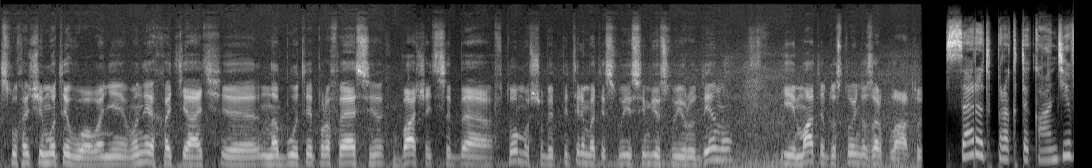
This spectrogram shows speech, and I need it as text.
Слухачі мотивовані, вони хочуть е, набути професію, бачать себе в тому, щоб підтримати свою сім'ю, свою родину і мати достойну зарплату. Серед практикантів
